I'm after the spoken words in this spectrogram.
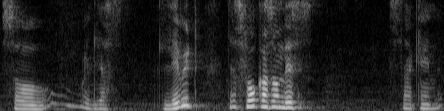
So we'll just leave it. Just focus on this second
